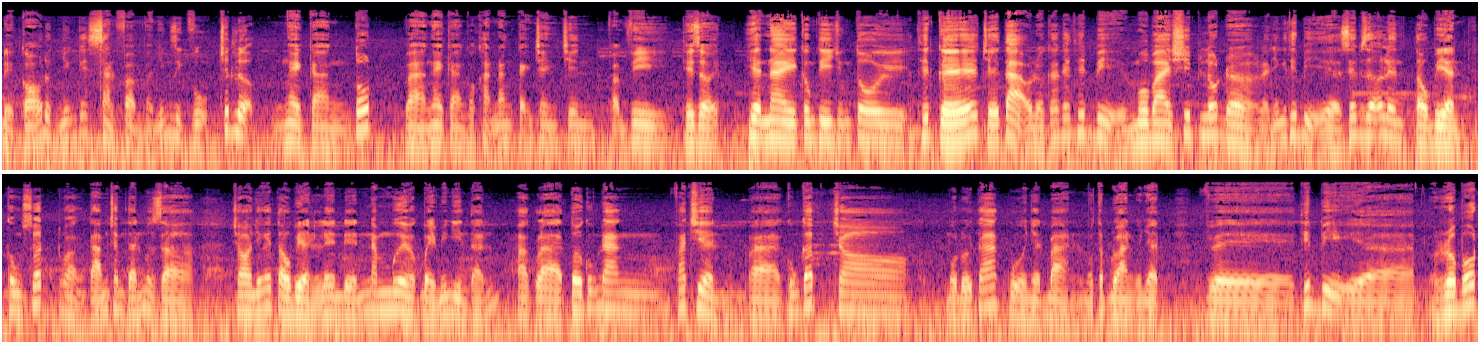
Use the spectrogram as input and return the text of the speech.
để có được những cái sản phẩm và những dịch vụ chất lượng ngày càng tốt và ngày càng có khả năng cạnh tranh trên phạm vi thế giới. Hiện nay, công ty chúng tôi thiết kế, chế tạo được các cái thiết bị mobile ship loader là những cái thiết bị xếp dỡ lên tàu biển, công suất khoảng 800 tấn một giờ cho những cái tàu biển lên đến 50 hoặc 70 nghìn tấn. Hoặc là tôi cũng đang phát triển và cung cấp cho một đối tác của Nhật Bản, một tập đoàn của Nhật về thiết bị ờ, robot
